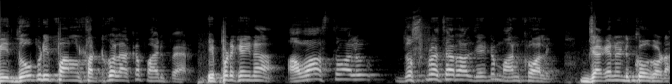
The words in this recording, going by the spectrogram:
మీ దోపిడీ పాలన తట్టుకోలేక పారిపోయారు. ఇప్పటికైనా అవాస్తవాలు దుష్ప్రచారాలు చేయడం మానుకోవాలి. జగన్ అండ్ కో కూడా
